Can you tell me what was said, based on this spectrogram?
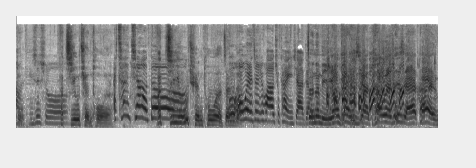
度，你是说他几乎全脱了？哎，真的假的？他几乎全脱了，真的。我为了这句话要去看一下，真的，你要看一下。他为了这些，他很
